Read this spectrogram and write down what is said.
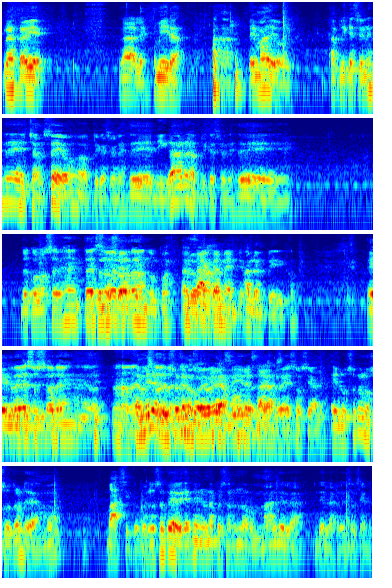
No, está bien. Dale. Mira, ajá, tema de hoy. Aplicaciones de chanceo, aplicaciones de ligar, aplicaciones de... De conocer gente de a conocer lo random, pues. a lo Exactamente. random, A lo empírico. Redes sociales en general. Ajá, También el uso que nosotros le damos a las redes sociales. El uso que nosotros le damos básico, pero el uso que debería tener una persona normal de, la, de las redes sociales.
